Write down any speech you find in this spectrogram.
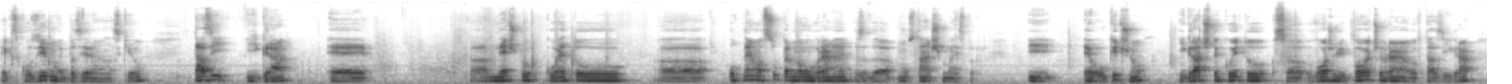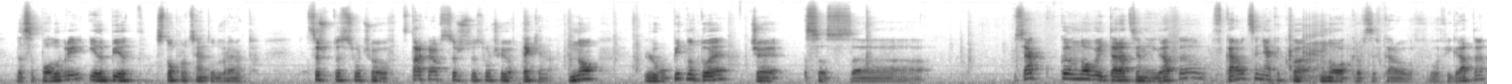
ексклюзивно е базирана на скил, тази игра е а, нещо, което а, отнема супер много време, за да му станеш майстор. И е логично играчите, които са вложили повече време в тази игра, да са по-добри и да бият 100% от времето. Същото се случва в StarCraft, същото се случва и в Tekken. Но любопитното е, че с а, всяка нова итерация на играта, вкарват се някаква нова кръв се вкарва в, в играта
